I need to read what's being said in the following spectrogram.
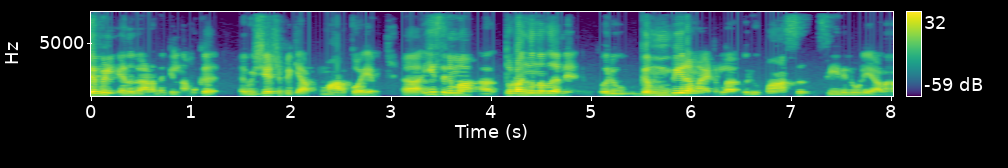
ഡെവിൽ എന്ന് വേണമെങ്കിൽ നമുക്ക് വിശേഷിപ്പിക്കാം. മാർക്കോയെ ഈ സിനിമ തുടങ്ങുന്നത് തന്നെ ഒരു ഗംഭീരമായിട്ടുള്ള ഒരു മാസ് സീനിലൂടെയാണ്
